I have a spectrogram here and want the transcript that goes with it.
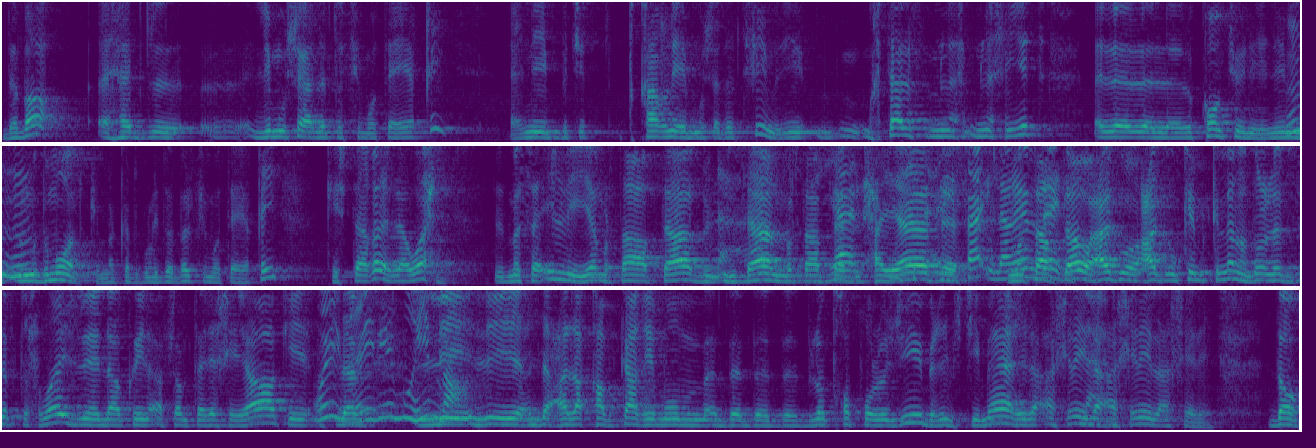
دابا هاد ال- اللي مشاهدة الفيلم الوثائقي يعني بغيتي تقارنيه بمشاهدة اللي مختلف من ناحية ال- ال- ال- ال contenu يعني المضمون كما كتقولي دابا الفيلم الوثائقي كيشتغل على واحد المسائل اللي هي مرتبطة بالإنسان مرتبطة الطبيعة، بالحياة. مرتبطة وعاد وعاد وكيمكن لنا نهضروا على بزاف د الحوايج لأن كاين أفلام تاريخية كاين أفلام. اللي اللي عندها علاقة carrément بال anthropologie بعلم الاجتماع إلى آخره إلى نعم. آخره إلى آخره donc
